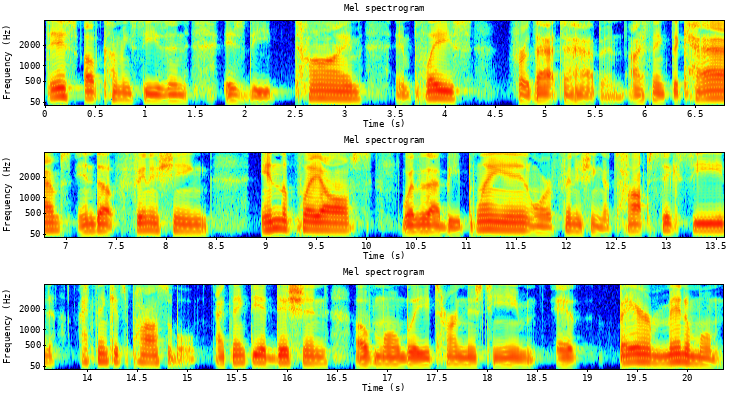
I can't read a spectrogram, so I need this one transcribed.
this upcoming season is the time and place for that to happen. I think the Cavs end up finishing in the playoffs, whether that be playing or finishing a top six seed. I think it's possible. I think the addition of Mobley turned this team it bare minimum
